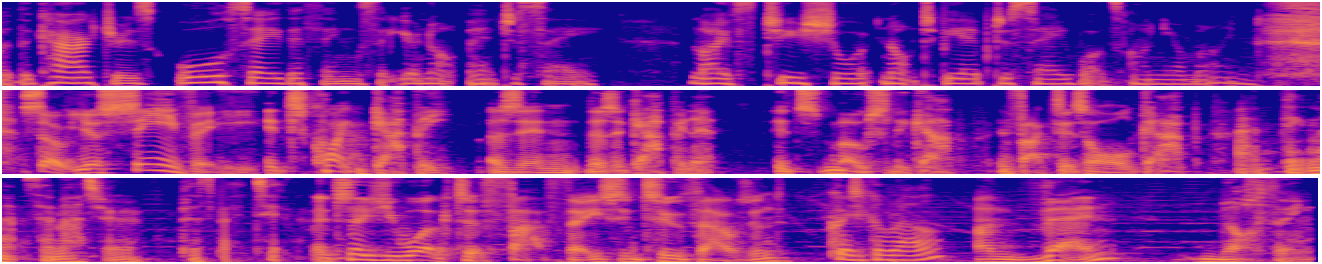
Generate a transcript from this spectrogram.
but the characters all say the things that you're not meant to say. Life's too short not to be able to say what's on your mind. So, your CV, it's quite gappy, as in there's a gap in it. It's mostly gap. In fact, it's all gap. I think that's a matter of perspective. It says you worked at Fat Face in 2000. Critical role? And then, nothing.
